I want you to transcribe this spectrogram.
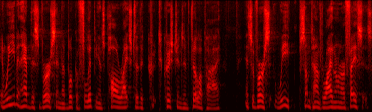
And we even have this verse in the book of Philippians. Paul writes to the to Christians in Philippi. It's a verse we sometimes write on our faces.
